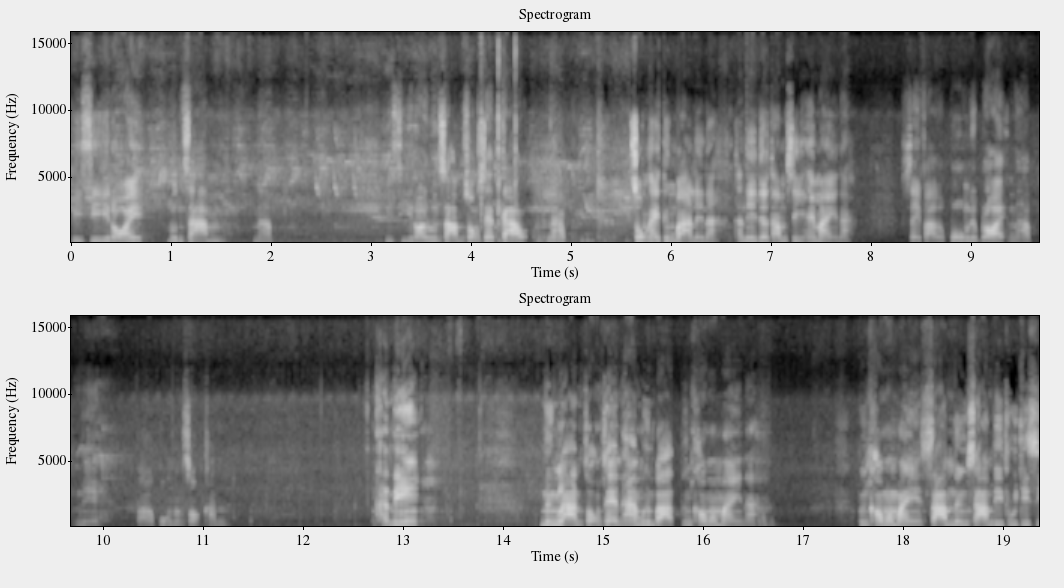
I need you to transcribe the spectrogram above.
ปีซีร้อยรุ่นสามนะครับ ปี400 รุ่น 3 2 9 0 0นะครับ ส่งให้ถึงบ้านเลยนะ คันนี้เดี๋ยวทำสีให้ใหม่นะ ใส่ฝากระโปรงเรียบร้อยนะครับ นี่ ฝากระโปรงทั้งสองคัน คันนี้1ล้าน2แสนห้าหมื่นบาทเพิ่งเข้ามาใหม่นะ เพิ่งเข้ามาใหม่313 D2GC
